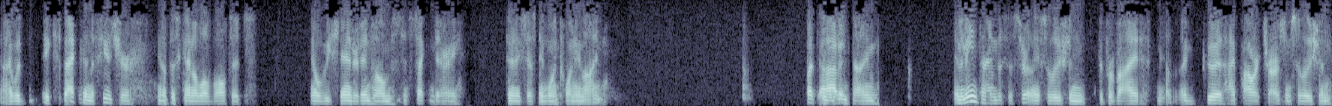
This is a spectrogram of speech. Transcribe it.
I would expect in the future you know this kind of low voltage you know will be standard in homes and secondary to an existing 120 line. But Got in the meantime, in the meantime, this is certainly a solution to provide you know, a good high power charging solution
